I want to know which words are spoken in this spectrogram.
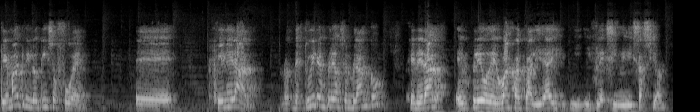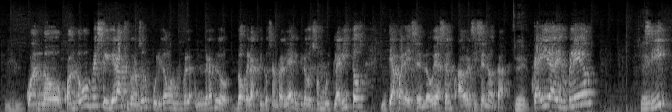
que Macri lo que hizo fue eh, generar, destruir empleos en blanco, generar empleo de baja calidad y, flexibilización. cuando, cuando vos ves el gráfico, nosotros publicamos un, gráfico, dos gráficos en realidad, que creo que son muy claritos, y te aparecen, lo voy a hacer a ver si se nota. Caída de empleo, sí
